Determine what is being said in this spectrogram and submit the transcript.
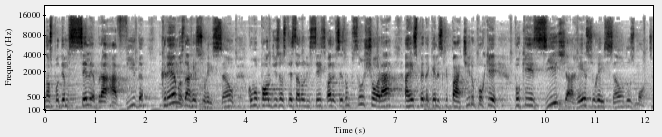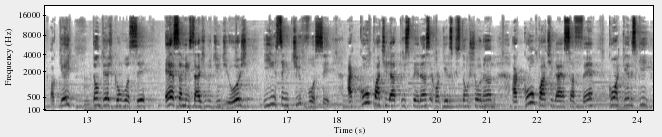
nós podemos celebrar a vida, cremos na ressurreição, como Paulo diz aos Tessalonicenses: olha, vocês não precisam chorar a respeito daqueles que partiram, porque porque existe a ressurreição dos mortos, ok? Então deixo com você essa mensagem no dia de hoje e incentivo você a compartilhar a tua esperança com aqueles que estão chorando, a compartilhar essa fé com aqueles que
